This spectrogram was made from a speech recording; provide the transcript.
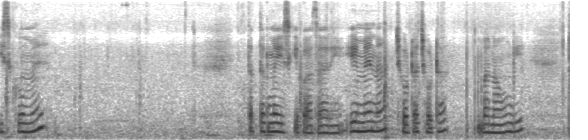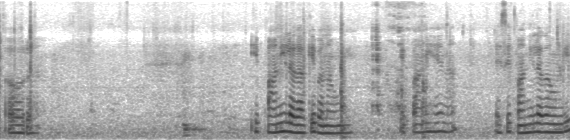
इसको मैं, तब तक मैं इसके पास आ रही हूँ। ये मैं ना छोटा छोटा बनाऊँगी और ये पानी लगा के बनाऊँगी। ये पानी है ना, ऐसे पानी लगाऊँगी,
